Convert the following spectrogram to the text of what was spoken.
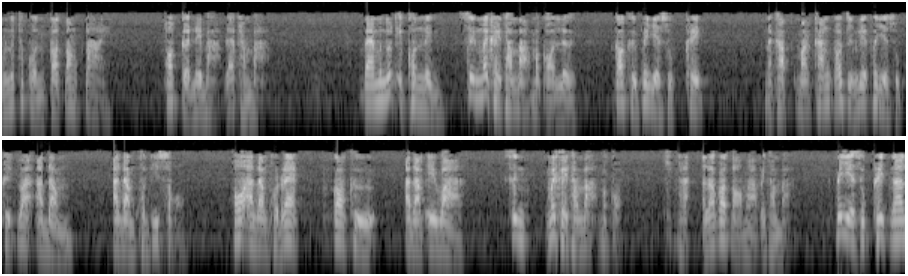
มนุษย์ทุกคนก็ต้องตาย เพราะเกิดในบาปและทำบาปแต่มนุษย์อีกคนหนึ่ง ซึ่งไม่เคยทำบาปมาก่อนเลย ก็คือพระเยซูคริสต์นะครับ บางครั้งเขาจึงเรียกพระเยซูคริสต์ว่าอาดัมอาดัมคนที่สองเพราะอาดัมคนแรกก็คือ อาดัมเอวา ซึ่งไม่เคยทำบาปมาก่อน แล้วก็ต่อมาไปทำบาปพระเยซูคริสต์นั้น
